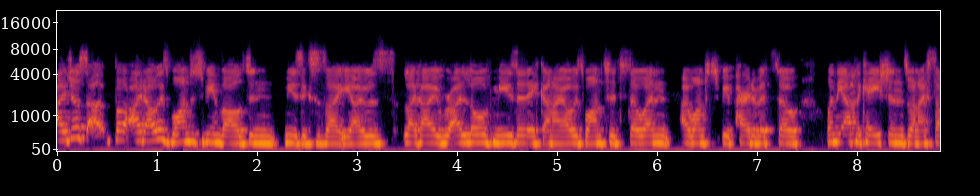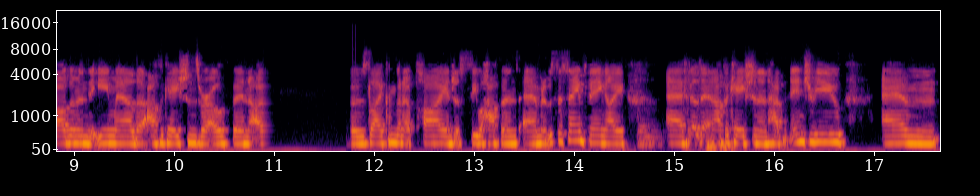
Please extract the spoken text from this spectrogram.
I just, uh, but I'd always wanted to be involved in music society. I was like, I, I love music, and I always wanted. So when I wanted to be a part of it, so when the applications, when I saw them in the email, the applications were open. I, I was like, I'm going to apply and just see what happens. And um, it was the same thing. I uh, filled out an application and had an interview. Um,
